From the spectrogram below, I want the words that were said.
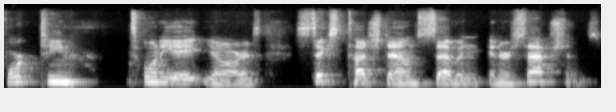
1428 yards, six touchdowns, seven interceptions.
